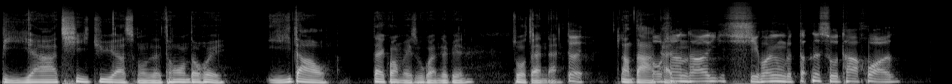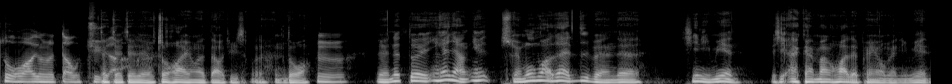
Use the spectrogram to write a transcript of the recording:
笔呀、器具啊什么的，通通都会移到代广美术馆这边做展览。对，让大家看。好像他喜欢用的道，那时候他画作画用的道具。对对对对，作画用的道具什么的很多。嗯，对，那对应该讲，因为水木茂在日本人的心里面，尤其爱看漫画的朋友们里面，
